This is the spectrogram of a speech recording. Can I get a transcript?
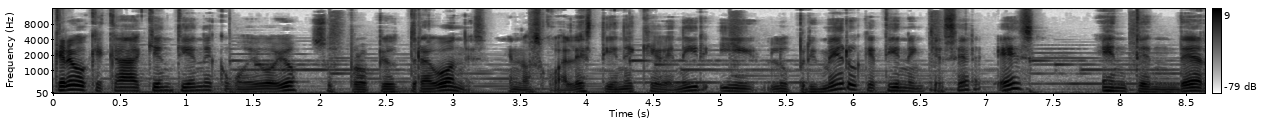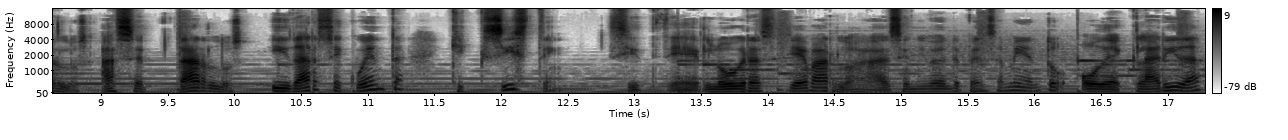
creo que cada quien tiene, como digo yo, sus propios dragones en los cuales tiene que venir y lo primero que tienen que hacer es entenderlos, aceptarlos y darse cuenta que existen. Si te logras llevarlos a ese nivel de pensamiento o de claridad,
